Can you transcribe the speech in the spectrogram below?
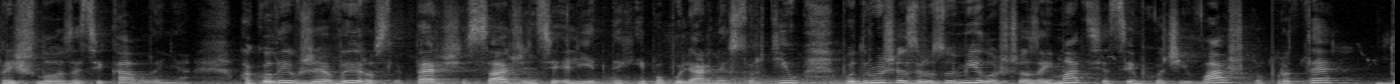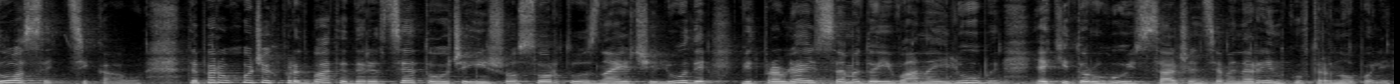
прийшло зацікавлення. А коли вже виросли перші саджанці елітних і популярних сортів, подружжя зрозуміло, що займатися цим, хоч і важко, проте Досить цікаво. Тепер охочих придбати деревце того чи іншого сорту, знаючи люди, відправляють саме до Івана і Люби, які торгують саджанцями на ринку в Тернополі.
